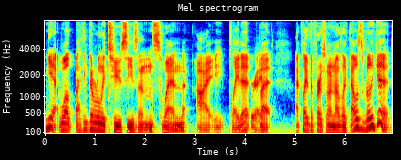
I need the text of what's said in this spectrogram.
Yeah, well, I think there were only two seasons when I played it, Right. but I played the first one and I was like, that was really good.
